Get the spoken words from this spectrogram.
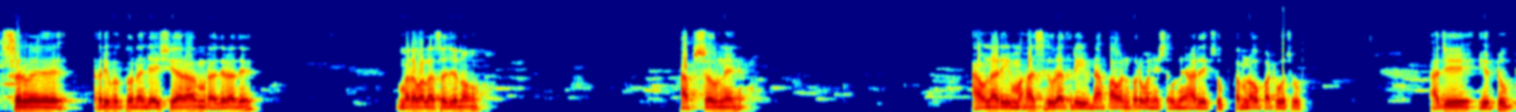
સર્વે હરિભક્તોને જય સિયારામ રાધે રાધે. મારા વાલા સજ્જનો આપ સૌને આવનારી મહાશિવરાત્રિના પાવન પર્વની સૌને હાર્દિક શુભકામનાઓ પાઠવું છું. આજે યુટ્યુબ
